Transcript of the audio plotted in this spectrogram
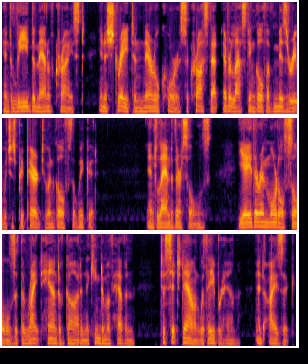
and lead the man of Christ in a straight and narrow course across that everlasting gulf of misery which is prepared to engulf the wicked, and land their souls, yea, their immortal souls, at the right hand of God in the kingdom of heaven, to sit down with Abraham and Isaac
